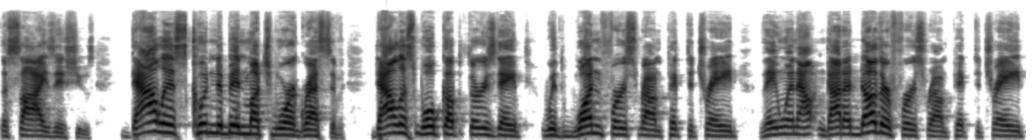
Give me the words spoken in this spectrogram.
the size issues. Dallas couldn't have been much more aggressive. Dallas woke up Thursday with one first round pick to trade. They went out and got another first round pick to trade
